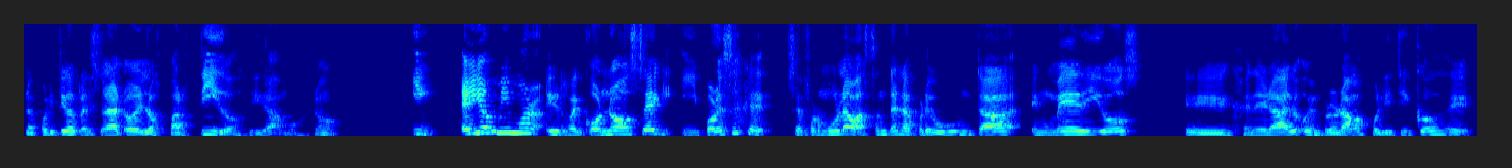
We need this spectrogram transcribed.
la política tradicional o de los partidos, digamos, ¿no? Y ellos mismos reconocen, y por eso es que se formula bastante la pregunta en medios eh, en general o en programas políticos de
